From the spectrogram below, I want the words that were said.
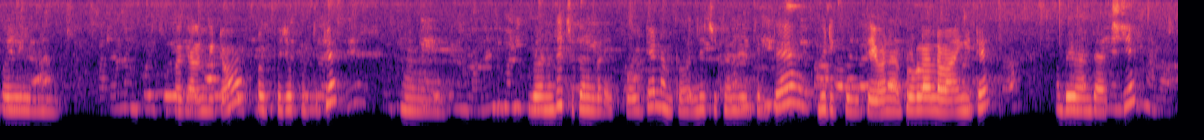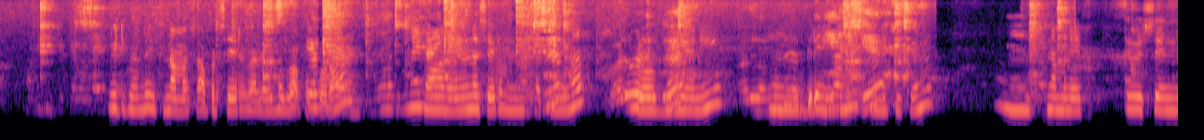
போய் இப்போ கிளம்பிட்டோம். போய் பூஜை கொடுத்துட்டு வந்து சிக்கன் கடைக்கு போயிட்டு நமக்கு வந்து சிக்கன் எடுத்துக்கிட்டு வீட்டுக்கு தேவையான பொருளெல்லாம் வாங்கிட்டு அப்படியே வந்தாச்சு. வீட்டுக்கு வந்து இப்போ நம்ம சாப்பாடு செய்கிற வேலையில் பார்க்க போகிறோம் நான் என்னென்ன செய்கிறோம்னு பார்த்தீங்கன்னா பிரியாணி கிரேவி சிக்கன். நம்ம நேற்று செஞ்ச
